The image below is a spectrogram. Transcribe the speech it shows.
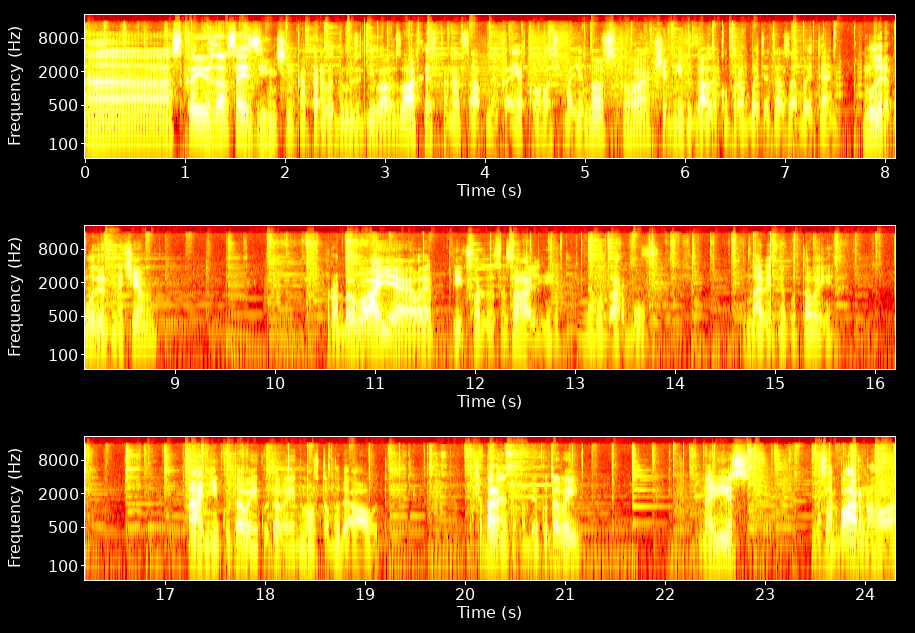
А, скоріш за все, Зінченка переведу зліва в захист на цапника якогось Маліновського, щоб міг здалеку пробити та забити. Мудрик, Мудрик з м'ячем. Пробиває, але Пікфорду це взагалі не удар був. Навіть не кутовий. А, ні, кутовий, кутовий. Я думав, то буде аут. Шабаренко подає кутовий. Навіс. На забарного.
